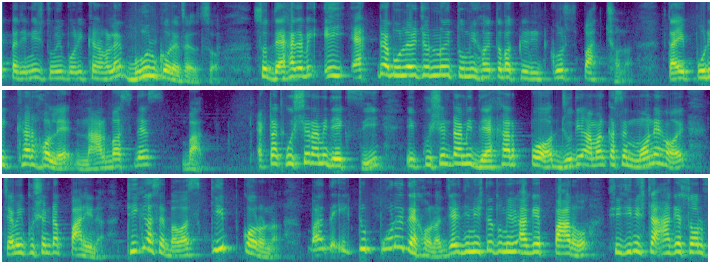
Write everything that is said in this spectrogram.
একটা জিনিস তুমি পরীক্ষার হলে ভুল করে ফেলছো। সো দেখা যাবে এই একটা ভুলের জন্যই তুমি হয়তো বা ক্রেডিট কোর্স পাচ্ছ না। তাই পরীক্ষার হলে নার্ভাসনেস বাদ। একটা কোয়েশ্চেন আমি দেখছি, এই কোশ্চেনটা আমি দেখার পর যদি আমার কাছে মনে হয় যে আমি কোশ্চেনটা পারি না, ঠিক আছে বাবা স্কিপ করো না। বা একটু পরে দেখো না, যে জিনিসটা তুমি আগে পারো, সেই জিনিসটা আগে সলভ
